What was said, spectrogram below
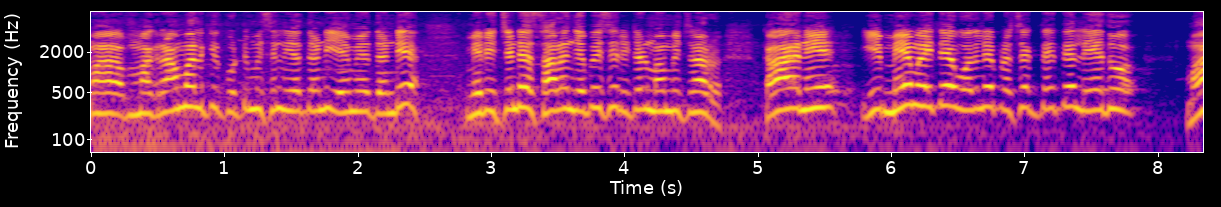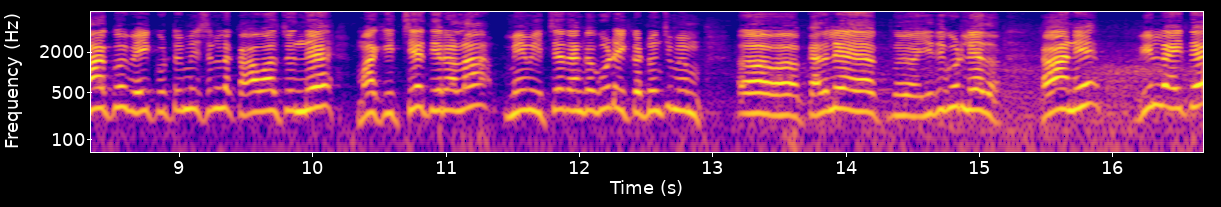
మా మా గ్రామాలకి కుట్టు మిషన్లు వేద్దండి ఏమి మీరు ఇచ్చిండే చాలని చెప్పేసి రిటర్న్ పంపించినారు. కానీ ఈ మేమైతే వదిలే ప్రసక్తి అయితే లేదు. మాకు వెయ్యి కుట్టు మిషన్లు కావాల్సిందే మాకు ఇచ్చే తీరాలా మేము ఇచ్చేదాకా కూడా ఇక్కడ నుంచి మేము కదిలే ఇది కూడా లేదు. కానీ వీళ్ళైతే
